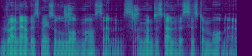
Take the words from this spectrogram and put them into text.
Right now, this makes a lot more sense. I'm understanding the system more now.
